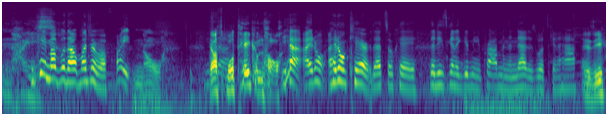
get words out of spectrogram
Nice. He came up without much of a fight. No. That's, uh, we'll take him though. Yeah, I don't, I don't care. That's okay. That he's gonna give me a problem in the net is what's gonna happen. Is he?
